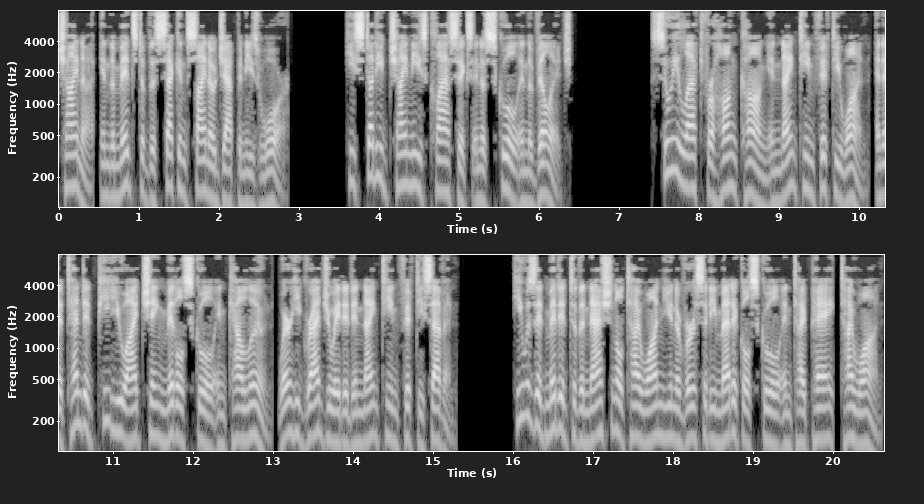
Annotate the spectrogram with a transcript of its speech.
China, in the midst of the Second Sino-Japanese War. He studied Chinese classics in a school in the village. Tsui left for Hong Kong in 1951, and attended Pui Ching Middle School in Kowloon, where he graduated in 1957. He was admitted to the National Taiwan University Medical School in Taipei, Taiwan.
